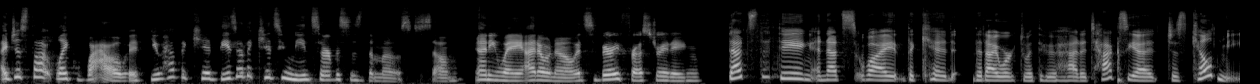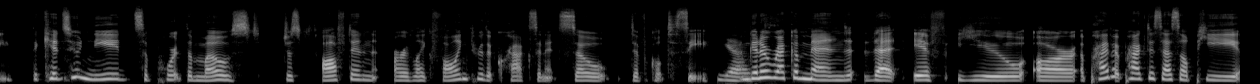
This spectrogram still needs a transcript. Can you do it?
I just thought, like, wow, if you have a kid, these are the kids who need services the most. So, anyway, I don't know. It's very frustrating. That's the thing. And that's why the kid that I worked with who had ataxia just killed me. The kids who need support the most just often are like falling through the cracks and it's so difficult to see. Yeah. I'm going to recommend that if you are a private practice SLP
